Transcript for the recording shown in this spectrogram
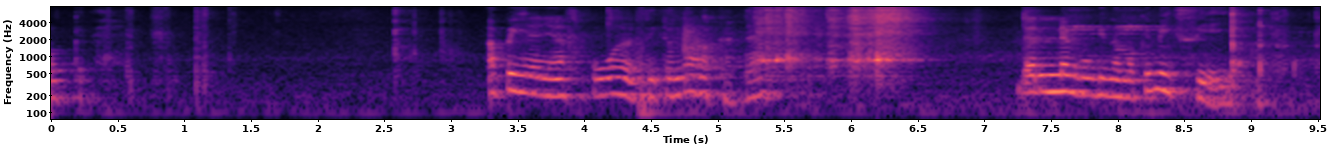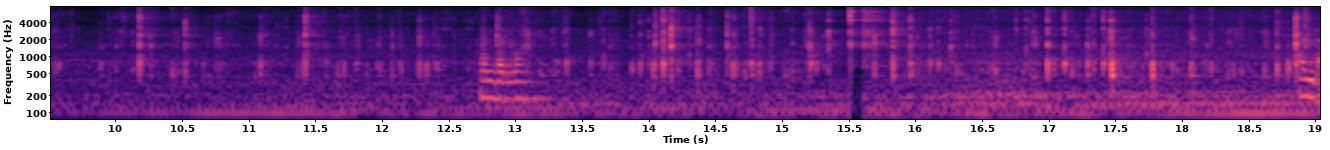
ഓക്കെ. അപ്പോൾ ഇങ്ങനെ ഞാൻ സ്പൂൺ എടുത്തിട്ടൊന്ന് ഇളക്കട്ടെ. ഇതെല്ലാം കൂടി നമുക്ക് മിക്സ് ചെയ്യാം. കണ്ടല്ലോ കണ്ട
